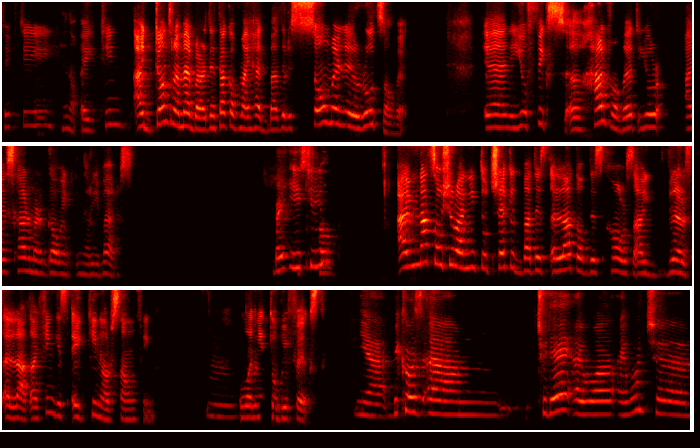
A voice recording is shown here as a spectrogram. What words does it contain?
50 you know 18 i don't remember at the top of my head but there is so many roots of it. And you fix uh, half of it your alzheimer going in reverse. By eating so, i'm not so sure i need to check it but it's a lot of these calls i there's a lot i think it's 18 or something mm. will need to be fixed yeah because um today I was I went uh,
